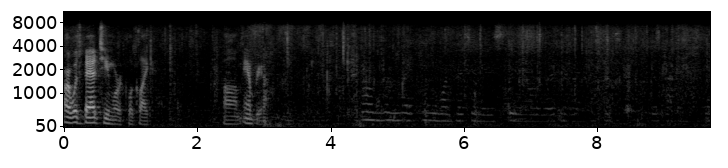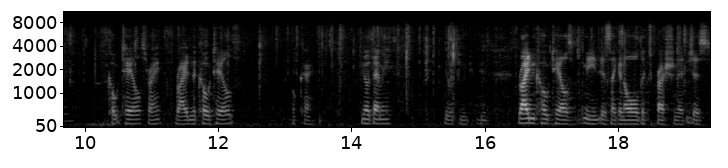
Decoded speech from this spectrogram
All right, what's bad teamwork look like? Um, Ambria. Coattails, right? Riding the coattails. Okay. You know what that means? You look at me confused. Riding coattails mean is like an old expression. It just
